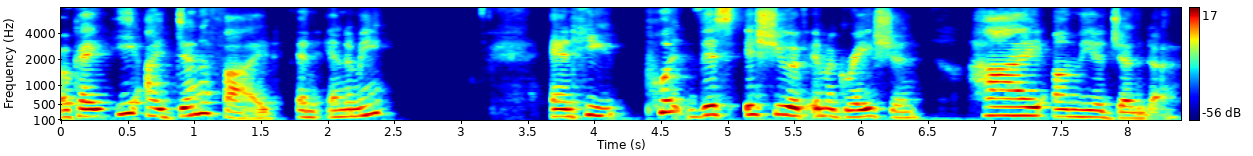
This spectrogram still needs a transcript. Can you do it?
Okay, he identified an enemy and he put this issue of immigration high on the agenda.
